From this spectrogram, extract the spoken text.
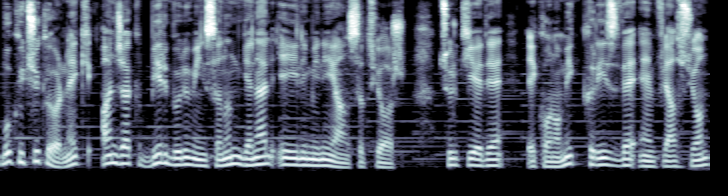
bu küçük örnek ancak bir bölüm insanın genel eğilimini yansıtıyor. Türkiye'de ekonomik kriz ve enflasyon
